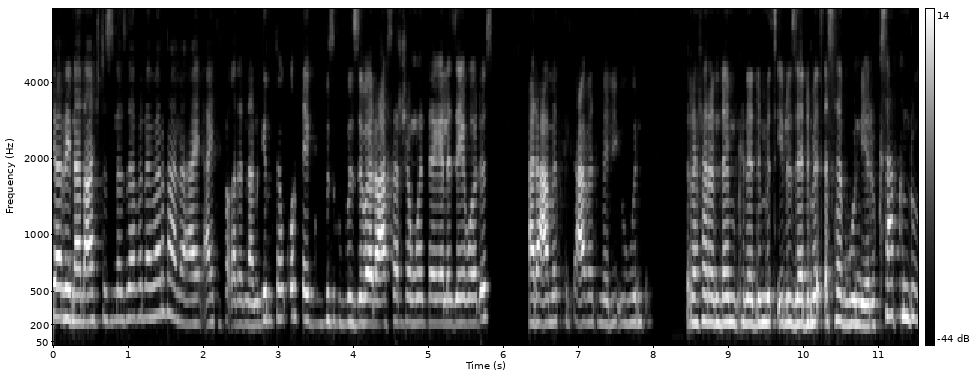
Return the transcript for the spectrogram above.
የሪና ንኣሽቱ ስለ ዝነበርና ኣይተፈቀደናን ግን እቶም ቁርተይ ግብዝ ግብዝ ዝበሉ ዓሰርተ ሸሞንተ ገለ ዘይበሉስ ሓደ ዓመት ክልተ ዓመት መሊኡ እውን ረፈረንደም ክነድምፅ ኢሉ ዘድመፀ ሰብ እውን ነይሩ። ክሳብ ክንድኡ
